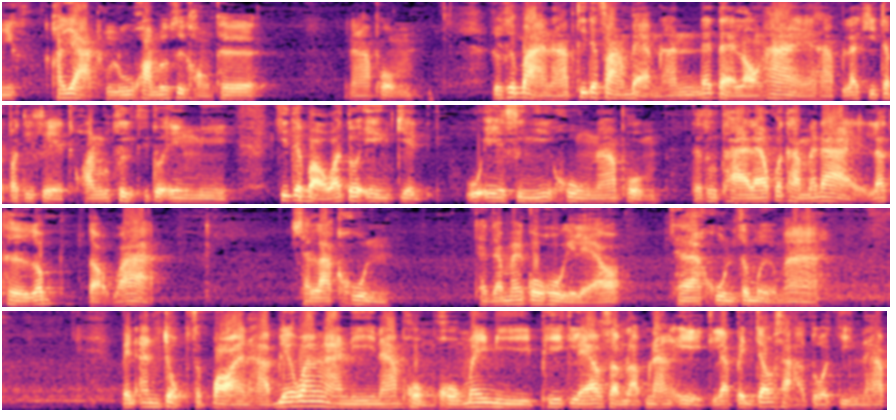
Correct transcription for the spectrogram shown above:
มีเขาอยากรู้ความรู้สึกของเธอนะครับผม โยชิบะนะครับที่จะฟังแบบนั้นได้แต่ร้องไห้นะครับและคิดจะปฏิเสธความรู้สึกที่ตัวเองมี คิดจะบอกว่าตัวเองเกลียดอูเอซึงิคุงนะครับผม แต่สุดท้ายแล้วก็ทำไม่ได้ แล้วเธอก็ตอบว่าฉันรักคุณฉันจะไม่โกหกอีกแล้วฉันรักคุณเสมอมา เป็นอันจบสปอยนะครับ เรียกว่างานนี้นะผมคงไม่มีพีคแล้วสำหรับนางเอก และเป็นเจ้าสาวตัวจริงนะครับ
